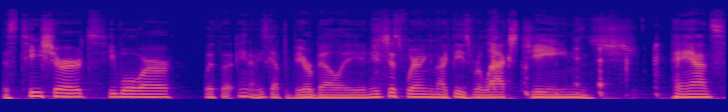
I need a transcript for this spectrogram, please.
this T-shirt he wore with the, you know he's got the beer belly and he's just wearing like these relaxed jeans pants.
